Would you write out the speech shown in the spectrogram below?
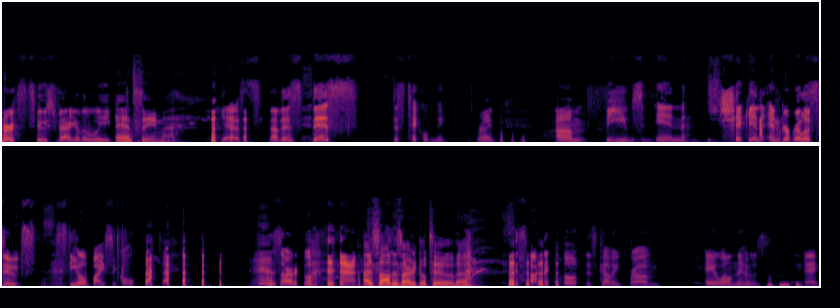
first douchebag of the week. and scene. Yes. now this this this tickled me, right? Um, thieves in chicken and gorilla suits steal bicycle. This article I saw this article too. though. this article is coming from AOL News. Okay.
